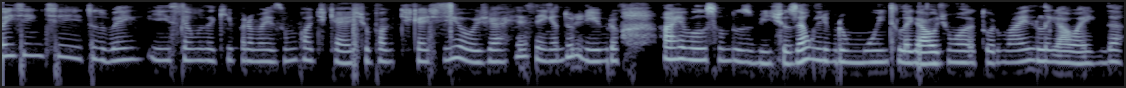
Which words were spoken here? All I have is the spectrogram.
Oi, gente, tudo bem? E estamos aqui para mais um podcast. O podcast de hoje é a resenha do livro A Revolução dos Bichos. É um livro muito legal, de um autor mais legal ainda,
